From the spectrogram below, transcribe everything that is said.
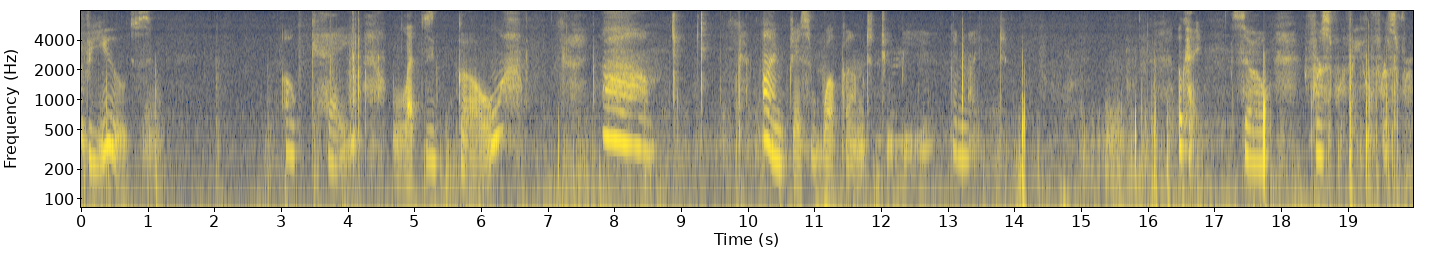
reviews. Okay, let's go. Um, I'm just welcomed to be. Good night. So, first review, first review.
